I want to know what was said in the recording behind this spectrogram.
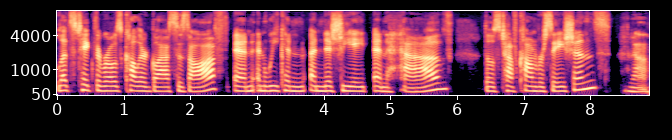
let's take the rose colored glasses off and and we can initiate and have those tough conversations. Yeah.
